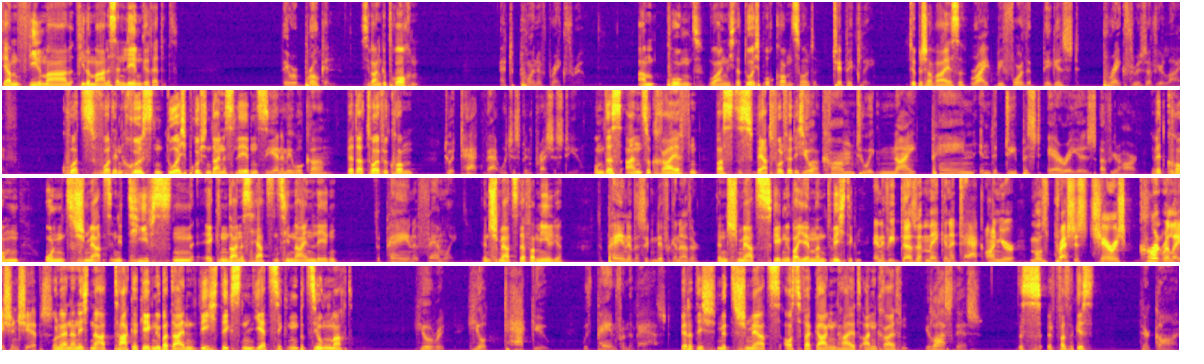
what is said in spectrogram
Die haben viel Mal, viele Male sein Leben gerettet. They were broken Sie waren gebrochen at the point of breakthrough. am Punkt, wo eigentlich der Durchbruch kommen sollte. Typically, Typischerweise right before the biggest breakthroughs of your life, kurz vor den größten Durchbrüchen deines Lebens the enemy will come wird der Teufel kommen, to attack that which has been precious to you. um das anzugreifen, was das wertvoll für dich war. come to ignite pain in the deepest areas of your heart. Er wird kommen und Schmerz in die tiefsten Ecken deines Herzens hineinlegen, The pain of family, den Schmerz der Familie, the pain of a significant other. den Schmerz gegenüber jemand Wichtigem. And if he doesn't make an attack on your most precious, cherished current relationships, Und wenn er nicht eine Attacke gegenüber deinen wichtigsten jetzigen Beziehungen macht, he'll, re- he'll attack you with pain from the past. wird er dich mit Schmerz aus der Vergangenheit angreifen. You lost this, Das äh, vergiss, they're gone.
